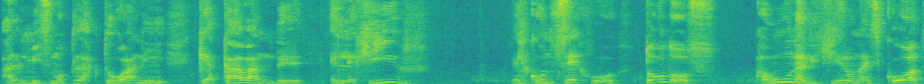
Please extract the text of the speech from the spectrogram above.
al mismo Tlactuani que acaban de elegir el consejo, todos aún eligieron a Scott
